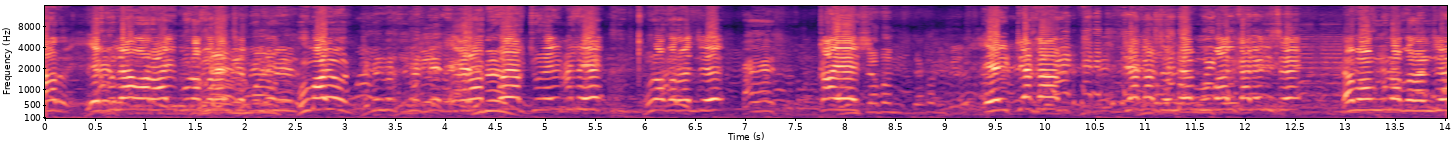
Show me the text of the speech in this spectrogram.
আর এগুলা ওরাই মনে করেন যে হুমায়ুন। এরা কয়েকজন এই মিলে মনে করেন যে কায়েস এই টাকা টাকার জন্য মোবাইল কাটে নিছে এবং মনে করেন যে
